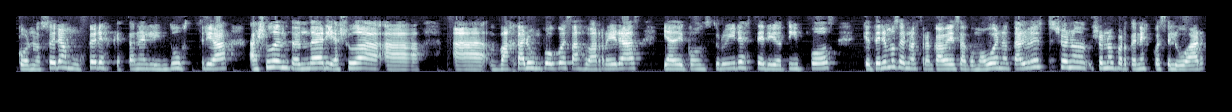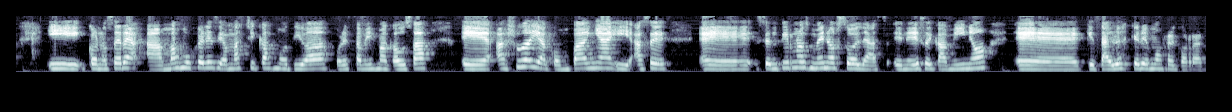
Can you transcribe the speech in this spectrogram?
conocer a mujeres que están en la industria ayuda a entender y ayuda a, bajar un poco esas barreras y a deconstruir estereotipos que tenemos en nuestra cabeza, como bueno, tal vez yo no, yo no pertenezco a ese lugar y conocer a, más mujeres y a más chicas motivadas por esta misma causa eh, ayuda y acompaña y hace eh, sentirnos menos solas en ese camino eh, que tal vez queremos recorrer.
